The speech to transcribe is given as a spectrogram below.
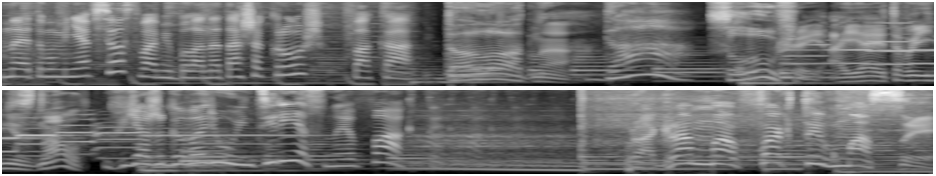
На этом у меня все. С вами была Наташа Круш. Пока. Да ладно. Да, Слушай, а я этого и не знал. я же говорю, интересные факты. Программа «Факты в массы».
